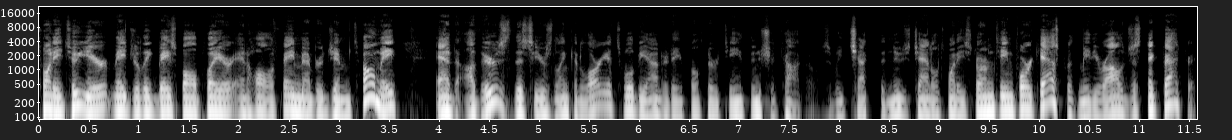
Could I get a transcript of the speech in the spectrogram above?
22 year Major League Baseball player and Hall of Fame member Jim Thome, and others. This year's Lincoln laureates will be honored April 13th in Chicago. As we check the News Channel 20 Storm Team forecast with meteorologist Nick Patrick.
